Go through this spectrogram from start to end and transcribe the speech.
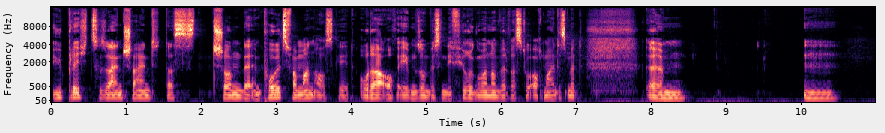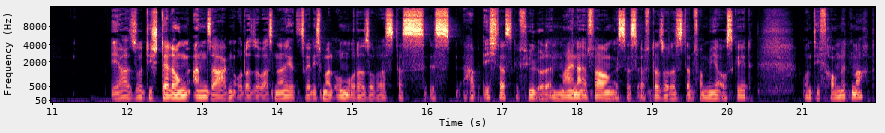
üblich zu sein scheint, dass schon der Impuls vom Mann ausgeht. Oder auch eben so ein bisschen die Führung übernommen wird, was du auch meintest mit ähm, mh, ja, so die Stellung ansagen oder sowas, ne? Jetzt dreh dich mal um oder sowas. Das ist, habe ich das Gefühl, oder in meiner Erfahrung ist es öfter so, dass es dann von mir ausgeht und die Frau mitmacht.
